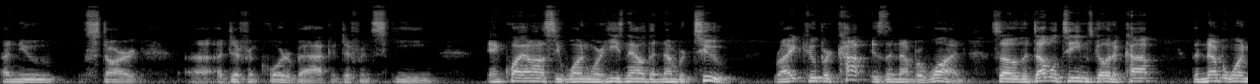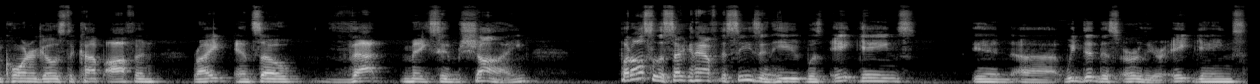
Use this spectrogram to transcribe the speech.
a new start, uh, a different quarterback, a different scheme, and quite honestly, one where he's now the number two, right? Cooper Kupp is the number one. So the double teams go to Kupp. the number one corner goes to Kupp often, right? And so that makes him shine. But also the second half of the season, he was eight games in. Uh, we did this earlier, eight games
